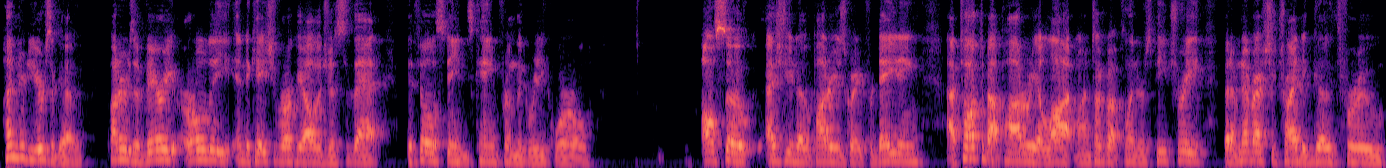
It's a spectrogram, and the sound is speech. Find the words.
hundred years ago. Pottery is a very early indication for archaeologists that the Philistines came from the Greek world. Also, as you know, pottery is great for dating. I've talked about pottery a lot when I talk about Flinders Petrie, but I've never actually tried to go through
